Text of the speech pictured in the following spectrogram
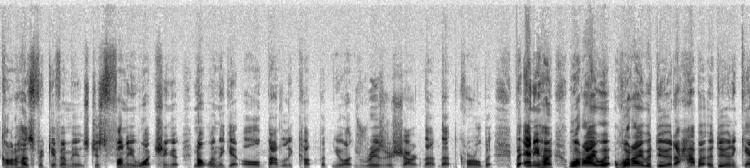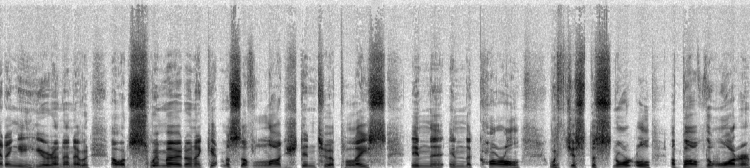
God has forgiven me. It's just funny watching it. Not when they get all badly cut, but you know, it's razor sharp that that coral. But but anyhow, what I would what I would do, at a habit of doing, getting here, and then I would I would swim out and I'd get myself lodged into a place in the in the coral with just the snorkel above the water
